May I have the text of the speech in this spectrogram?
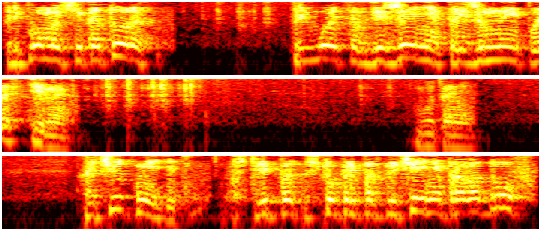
при помощи которых приводятся в движение прижимные пластины. Вот они. Хочу отметить, что при подключении проводов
